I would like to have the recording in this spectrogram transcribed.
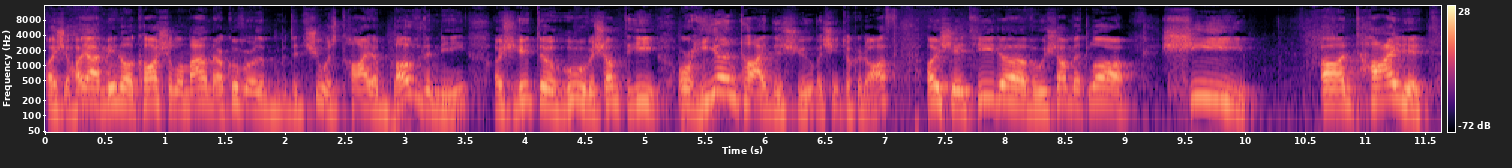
or the, the shoe was tied above the knee, or or he untied the shoe, but she took it off, she untied it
